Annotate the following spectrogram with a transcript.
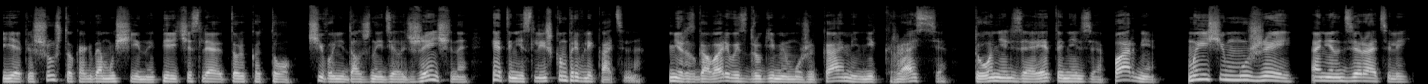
Я пишу, что когда мужчины перечисляют только то, чего не должны делать женщины, это не слишком привлекательно. Не разговаривай с другими мужиками, не красься. То нельзя, это нельзя. Парни, мы ищем мужей, а не надзирателей.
